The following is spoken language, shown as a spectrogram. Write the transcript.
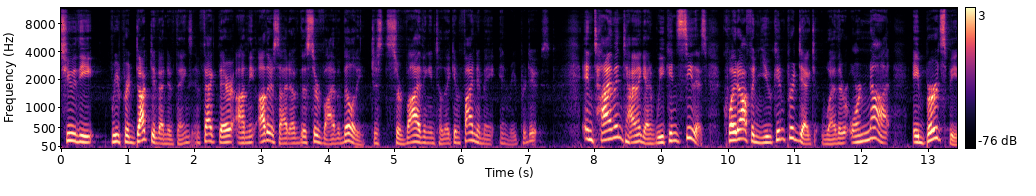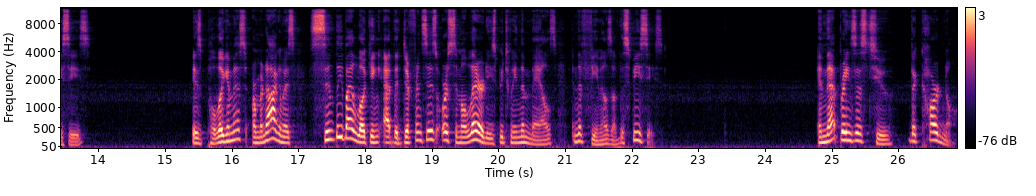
to the reproductive end of things. In fact, they're on the other side of the survivability, just surviving until they can find a mate and reproduce. And time and time again, we can see this. Quite often, you can predict whether or not a bird species is polygamous or monogamous simply by looking at the differences or similarities between the males and the females of the species. And that brings us to the cardinal.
